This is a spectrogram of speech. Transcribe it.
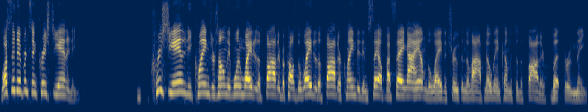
What's the difference in Christianity? Christianity claims there's only one way to the Father because the way to the Father claimed it himself by saying, I am the way, the truth, and the life. No man cometh to the Father but through me.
